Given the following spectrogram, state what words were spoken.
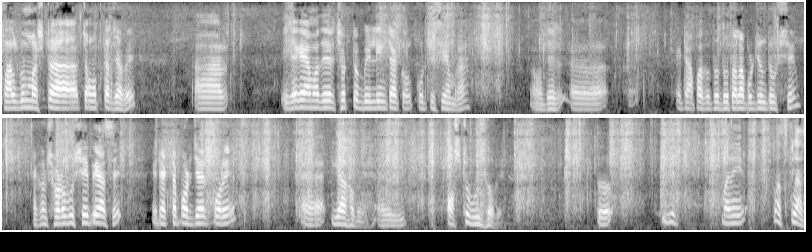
ফাল্গুন মাসটা চমৎকার যাবে। আর এই জায়গায় আমাদের ছোট্ট বিল্ডিংটা করতেছি আমরা। আমাদের এটা আপাতত দোতলা পর্যন্ত উঠছে। এখন সরবুজ শেপে আছে। এটা একটা পর্যায়ের পরে ইয়া হবে, এই অষ্টভুজ হবে। তো এই যে মানে ফার্স্ট ক্লাস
